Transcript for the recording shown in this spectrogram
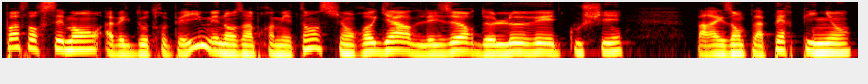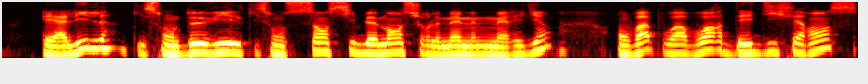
pas forcément avec d'autres pays, mais dans un premier temps, si on regarde les heures de lever et de coucher, par exemple à Perpignan et à Lille, qui sont deux villes qui sont sensiblement sur le même méridien, on va pouvoir voir des différences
